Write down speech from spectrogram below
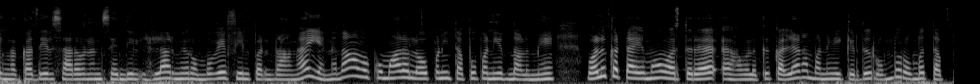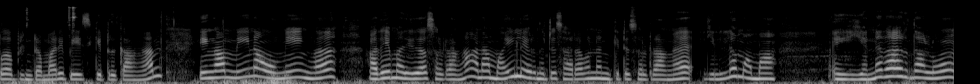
எங்கள் கதிர் சரவணன் செந்தில் எல்லாருமே ரொம்பவே ஃபீல் பண்ணுறாங்க என்ன தான் அவள் குமாரை லவ் பண்ணி தப்பு பண்ணியிருந்தாலுமே வலுக்கட்டாயமாக ஒருத்தரை அவளுக்கு கல்யாணம் பண்ணி வைக்கிறது ரொம்ப ரொம்ப தப்பு அப்படின்ற மாதிரி பேசிக்கிட்டு இருக்காங்க. எங்கள் மீனாவுமே இங்கே அதே மாதிரி தான் சொல்கிறாங்க ஆனால் மயில் இருந்துட்டு சரவணன் கிட்ட சொல்கிறாங்க இல்லை மாமா என்னதான் இருந்தாலும்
